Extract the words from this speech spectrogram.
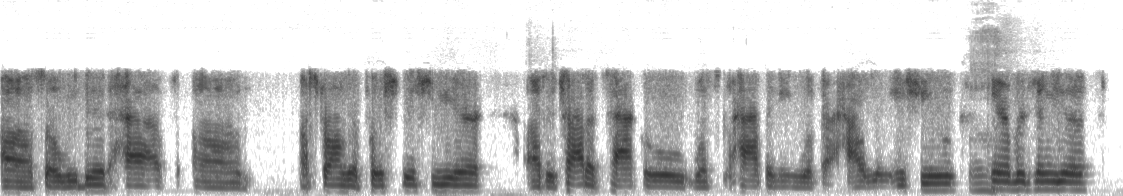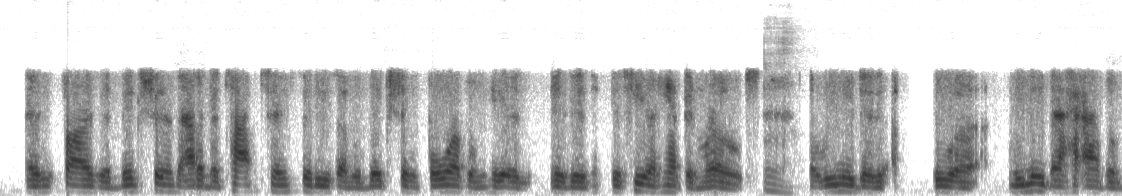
Uh, so we did have um, a stronger push this year uh, to try to tackle what's happening with our housing issue mm-hmm. here in Virginia. As far as evictions, out of the top 10 cities of eviction, four of them here is, is, is here in Hampton Roads. Mm. So we need to do a, we need to have a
